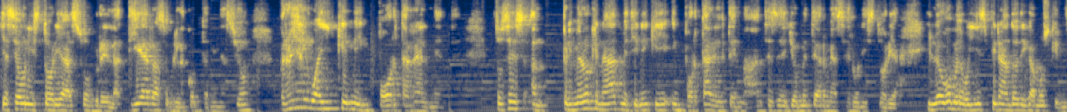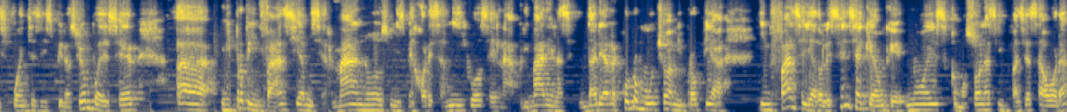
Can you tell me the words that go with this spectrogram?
ya sea una historia sobre la tierra, sobre la contaminación, pero hay algo ahí que me importa realmente. Entonces, primero que nada, me tiene que importar el tema antes de yo meterme a hacer una historia. Y luego me voy inspirando, digamos que mis fuentes de inspiración puede ser uh, mi propia infancia, mis hermanos, mis mejores amigos en la primaria, en la secundaria. Recurro mucho a mi propia infancia y adolescencia, que aunque no es como son las infancias ahora,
